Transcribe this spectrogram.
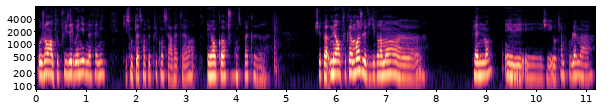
aux gens un peu plus éloignés de ma famille, qui sont peut-être un peu plus conservateurs. Et encore, je pense pas que. Je sais pas. Mais en tout cas, moi, je le vis vraiment pleinement. Et, et j'ai aucun problème à,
